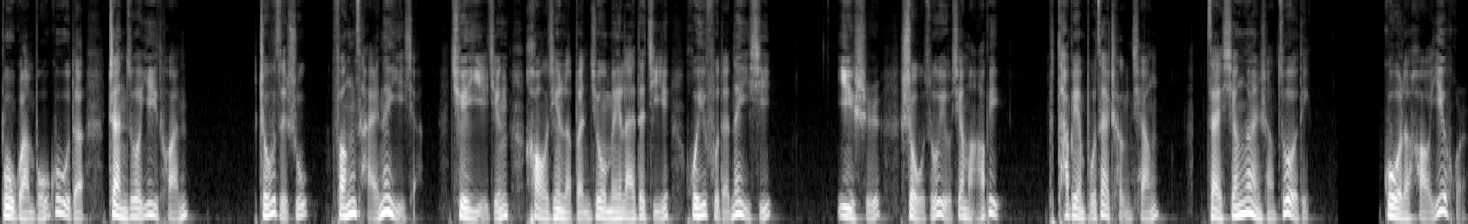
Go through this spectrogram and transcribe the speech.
不管不顾的战作一团。周子舒方才那一下，却已经耗尽了本就没来得及恢复的内息，一时手足有些麻痹，他便不再逞强。在香案上坐定，过了好一会儿，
